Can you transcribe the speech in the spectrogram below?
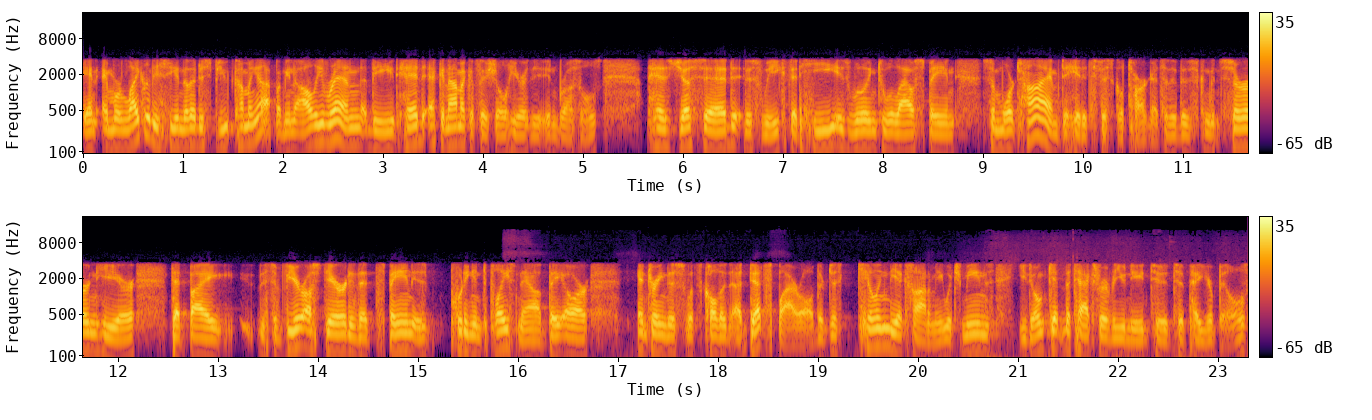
And, and we're likely to see another dispute coming up. I mean, Olli Rehn, the head economic official here in Brussels, has just said this week that he is willing to allow Spain some more time to hit its fiscal targets. And there's concern here that by the severe austerity that Spain is putting into place now, they are entering this what's called a, debt spiral. They're just killing the economy, which means you don't get the tax revenue you need to, to pay your bills,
